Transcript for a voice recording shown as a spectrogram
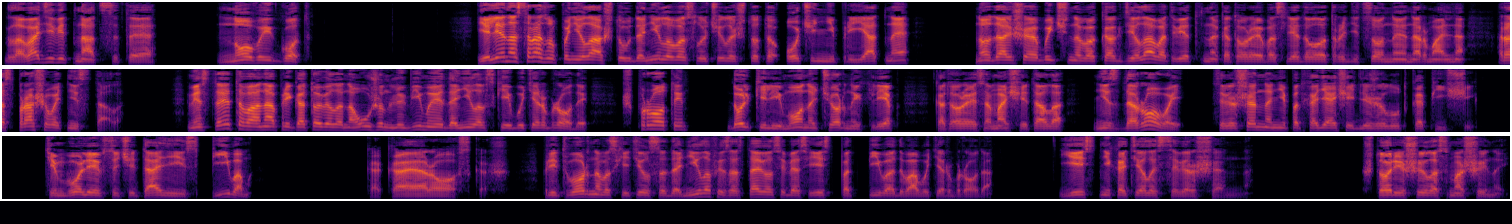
Глава 19. Новый год. Елена сразу поняла, что у Данилова случилось что-то очень неприятное, но дальше обычного «как дела» в ответ на которое последовало традиционное «нормально» расспрашивать не стала. Вместо этого она приготовила на ужин любимые даниловские бутерброды, шпроты, дольки лимона, черный хлеб, которые сама считала нездоровой, совершенно неподходящей для желудка пищей тем более в сочетании с пивом. Какая роскошь! Притворно восхитился Данилов и заставил себя съесть под пиво два бутерброда. Есть не хотелось совершенно. Что решила с машиной?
